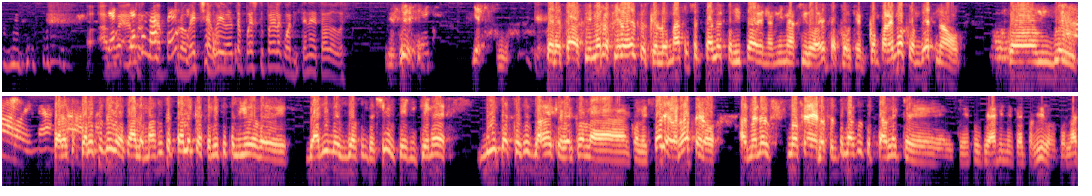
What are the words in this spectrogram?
¿Ya- ya apro- cenaste? aprovecha, güey. Ahorita puedes culpar a la cuarentena de todo, güey. Yes. Pero, o sea, sí me refiero a eso, que lo más aceptable hasta ahorita en anime ha sido esa, porque comparemos con Death Note, con Bleach. Por eso, por eso digo, o sea, lo más aceptable que hasta ahorita ha salido de, de anime es Ghost in the Shield, que tiene muchas cosas nada que ver con la, con la historia, ¿verdad? Pero al menos, no sé, lo siento más aceptable que, que esos de anime que han salido, por la.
